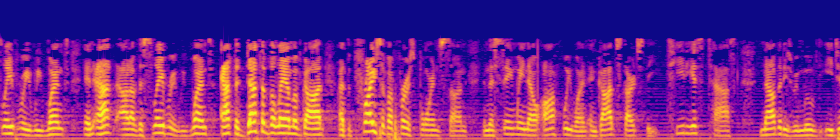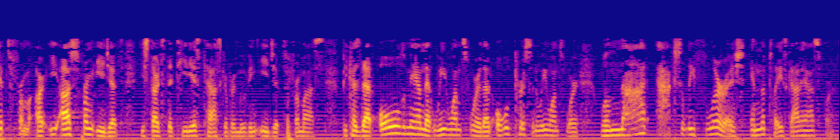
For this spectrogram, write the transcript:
slavery we went, and at, out of the slavery we went, at the death of the Lamb of God, at the price of a firstborn son. In the same way, now off we went, and God starts the tedious task. Now that He's removed Egypt from our, us from Egypt, He starts the tedious task of removing Egypt from us, because that old man that we once were, that old person we once were, will not actually flourish in the place God has for us.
